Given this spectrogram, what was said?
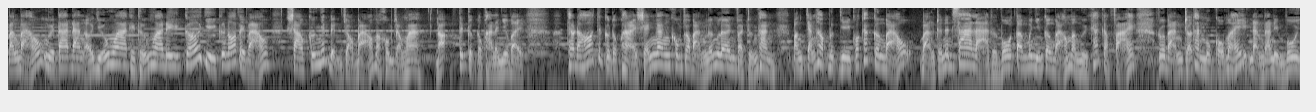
Bạn bảo người ta đang ở giữa hoa thì thưởng hoa đi, cớ gì cứ nói về Bảo, sao cứ nhất định chọn Bảo mà không chọn hoa. Đó, tích cực độc hại là như vậy. Theo đó, tích cực độc hại sẽ ngăn không cho bạn lớn lên và trưởng thành. Bạn chẳng học được gì qua các cơn bão. Bạn trở nên xa lạ rồi vô tâm với những cơn bão mà người khác gặp phải. Rồi bạn trở thành một cỗ máy nặng ra niềm vui.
